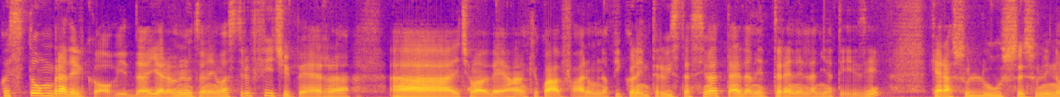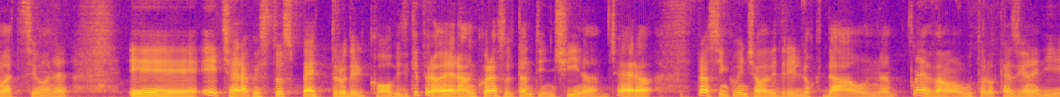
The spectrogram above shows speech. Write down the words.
quest'ombra del Covid. Io ero venuto nei vostri uffici per, uh, diciamo, vabbè, anche qua fare una piccola intervista assieme a te da mettere nella mia tesi, che era sul lusso e sull'innovazione. E, e, c'era questo spettro del Covid, che però era ancora soltanto in Cina, c'era, però si incominciava a vedere il lockdown. E avevamo avuto l'occasione di,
